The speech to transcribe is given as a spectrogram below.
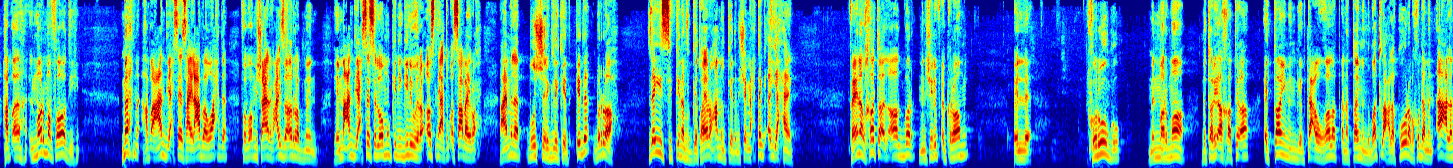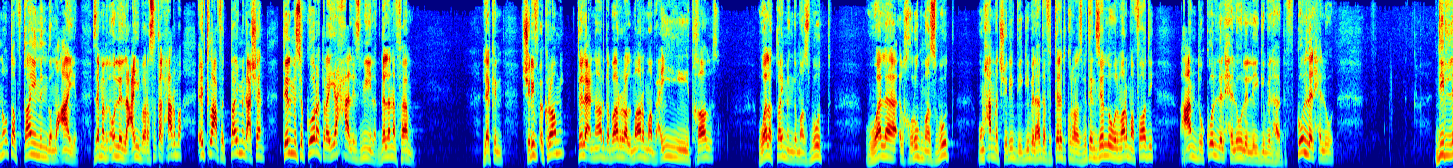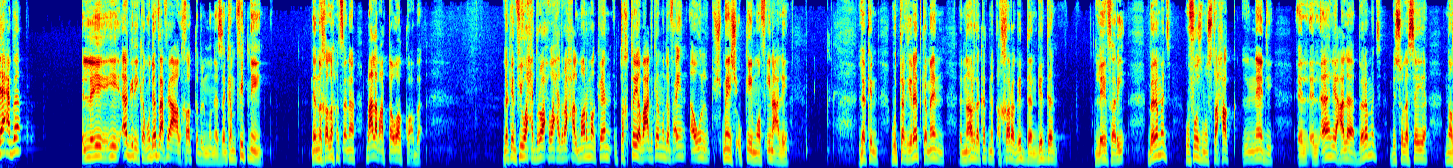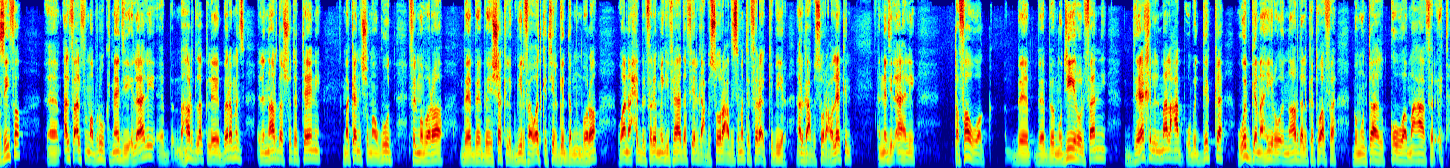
هبقى المرمى فاضي. مهما هبقى عندي إحساس هيلعبها واحدة فبقى مش عارف عايز أقرب منه. يا إما عندي إحساس اللي هو ممكن يجي لي ويرقصني هتبقى صعبة هيروح عاملها بوش رجلي كده. كده؟ بالراحة. زي السكينة في الجيت هيروح عامل كده مش محتاج أي حاجة. فهنا الخطأ الأكبر من شريف إكرامي اللي خروجه من مرماه بطريقة خاطئة. ال timing بتاعه غلط. أنا ال timing بطلع على كورة باخدها من أعلى نقطة في timing معين. زي ما بنقول للعيبة راس الحربة اطلع في ال timing عشان تلمس الكورة تريحها لزميلك. ده اللي أنا فهمه لكن شريف إكرامي طلع النهارده بره المرمى بعيد خالص. ولا ال timing مظبوط ولا الخروج مظبوط. ومحمد شريف بيجيب الهدف الثالث الكرة خلاص بتنزل له والمرمى فاضي. عنده كل الحلول اللي يجيب الهدف كل الحلول. دي اللعبة اللي أجري كمدافع فيها على الخط بالمناسبة كان في اتنين. لأن خلاص أنا بلعب على التوقع بقى. لكن في واحد راح واحد راح على المرمى كان التغطية بعد كده المدافعين أقول ماشي okay موافقين عليه. لكن والتغييرات كمان النهارده كانت متأخرة جدا جدا لفريق بيراميدز. وفوز مستحق للنادي ال- الأهلي على بيراميدز بثلاثية نظيفة. آه، ألف ألف مبروك نادي الأهلي. آه، hard luck لبيراميدز اللي النهارده الشوط الثاني ما كانش موجود في المباراة بشكل كبير في أوقات كتير جدا من المباراة. وأنا أحب الفريق لما يجي في هدف يرجع بسرعة. دي سمات الفرق الكبيرة أرجع بسرعة. ولكن النادي الأهلي تفوق بمديره الفني داخل الملعب وبالدكة وبجماهيره النهارده اللي كانت واقفة بمنتهى القوة مع فرقتها.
